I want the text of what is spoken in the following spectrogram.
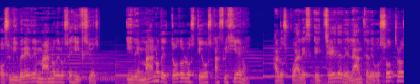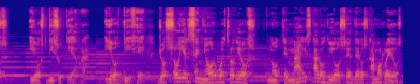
os libré de mano de los egipcios y de mano de todos los que os afligieron, a los cuales eché de delante de vosotros y os di su tierra. Y os dije, yo soy el Señor vuestro Dios, no temáis a los dioses de los amorreos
